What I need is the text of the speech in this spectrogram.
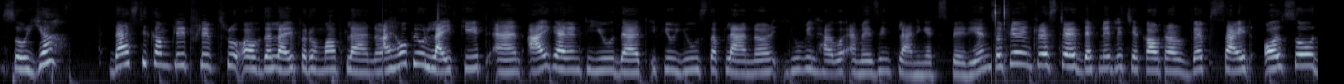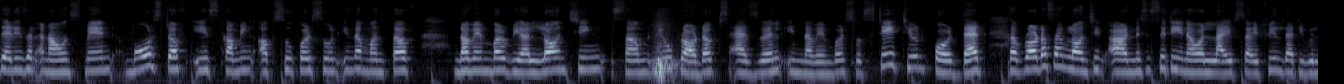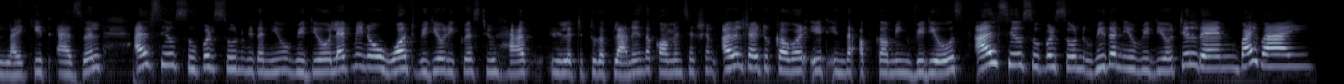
So yeah that's the complete flip through of the Life Aroma planner. I hope you like it and I guarantee you that if you use the planner, you will have an amazing planning experience. So if you're interested, definitely check out our website. Also, there is an announcement. More stuff is coming up super soon in the month of November. We are launching some new products as well in November. So stay tuned for that. The products I'm launching are necessity in our life. So I feel that you will like it as well. I'll see you super soon with a new video. Let me know what video request request you have related to the planner in the comment section. I will try to cover it in the upcoming videos. I'll see you super soon with a new video. Till then, bye bye.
